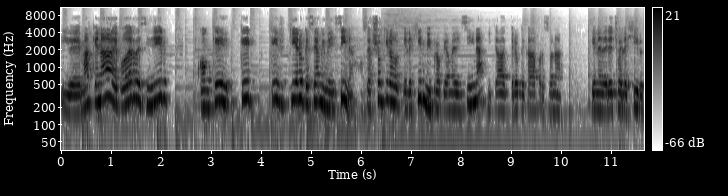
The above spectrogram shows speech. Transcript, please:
y de más que nada de poder decidir con qué, qué qué quiero que sea mi medicina. O sea, yo quiero elegir mi propia medicina y cada, creo que cada persona tiene derecho a elegir.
